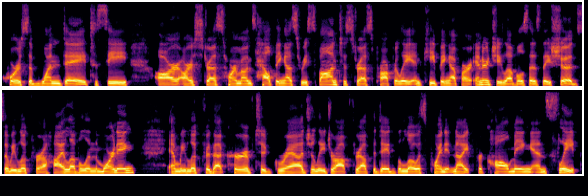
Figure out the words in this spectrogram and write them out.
course of one day to see are our stress hormones helping us respond to stress properly and keeping up our energy levels as they should. So we look for a high level in the morning and we look for that curve to gradually drop throughout the day to the lowest point at night for calming and sleep.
